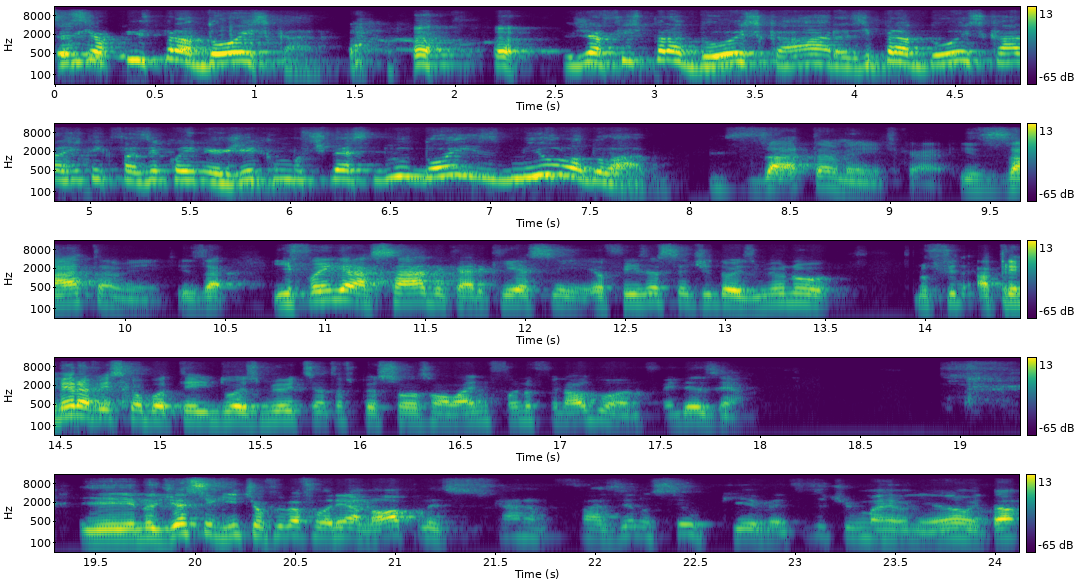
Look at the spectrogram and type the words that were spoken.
Eu já fiz para dois, cara. Eu já fiz para dois caras. E para dois caras a gente tem que fazer com a energia como se tivesse dois mil lá do lado. Exatamente, cara. Exatamente. Exa e foi engraçado, cara, que assim, eu fiz essa de 2000 no, no a primeira vez que eu botei 2.800 pessoas online foi no final do ano, foi em dezembro. E no dia seguinte eu fui para Florianópolis, cara, fazer não sei o quê, velho. Eu tive uma reunião e tal.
